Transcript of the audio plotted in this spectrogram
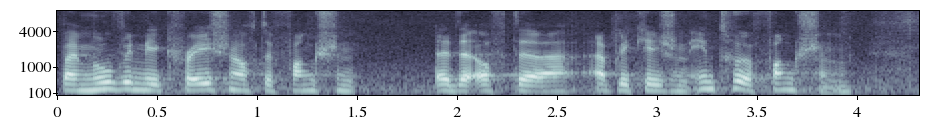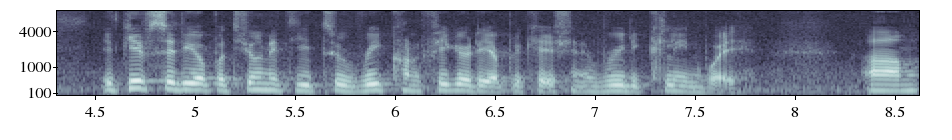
By moving the creation of the function uh, the, of the application into a function, it gives you the opportunity to reconfigure the application in a really clean way. Um,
